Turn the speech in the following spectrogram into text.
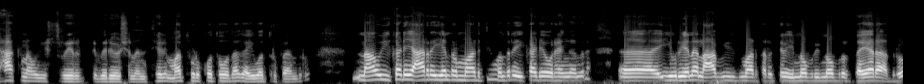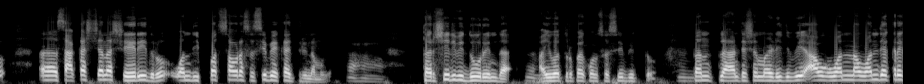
ಯಾಕೆ ನಾವು ಇಷ್ಟು ರೇಟ್ ವೇರಿಯೇಷನ್ ಅಂತ ಹೇಳಿ ಮತ್ತೆ ಹುಡ್ಕೋತ ಹೋದಾಗ ಐವತ್ತು ರೂಪಾಯಿ ಅಂದ್ರು. ನಾವು ಈ ಕಡೆ ಯಾರ ಏನಾರ ಮಾಡ್ತೀವಿ ಅಂದ್ರೆ ಈ ಕಡೆ ಅವ್ರು ಹೆಂಗಂದ್ರೆ ಇವ್ರು ಏನೋ ಲಾಭ ಇದ್ ಮಾಡ್ತಾರ ಅಂತೇಳಿ ಇನ್ನೊಬ್ರು ಇನ್ನೊಬ್ರು ತಯಾರಾದ್ರು. ಸಾಕಷ್ಟು ಜನ ಸೇರಿದ್ರು. ಒಂದ್ ಇಪ್ಪತ್ತು ಸಾವಿರ ಸಸಿ ಬೇಕಾಯ್ತ್ರಿ ನಮ್ಗೆ. ತರ್ಸಿದ್ವಿ ದೂರಿಂದ ಐವತ್ ಐವತ್ತು ರೂಪಾಯಿ ಒಂದ್ ಸಸಿ ಬಿತ್ತು. ತಂದ್ ಪ್ಲಾಂಟೇಶನ್ ಮಾಡಿದ್ವಿ. ಅವಾಗ ಒಂದ್ ನಾವ್ ಒಂದ್ ಎಕರೆ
